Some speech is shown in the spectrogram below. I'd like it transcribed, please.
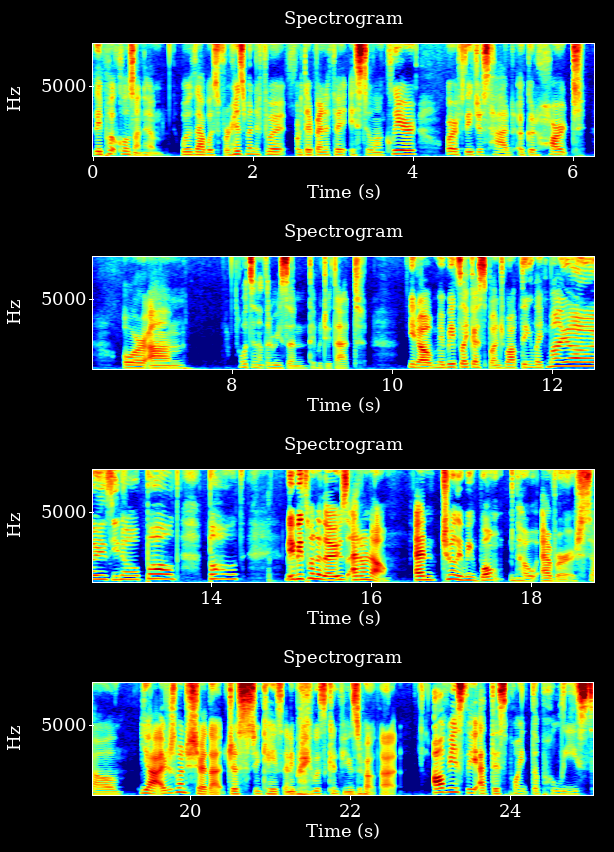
they put clothes on him. Whether that was for his benefit or their benefit is still unclear, or if they just had a good heart, or um, what's another reason they would do that? You know, maybe it's like a SpongeBob thing, like my eyes, you know, bald, bald. Maybe it's one of those. I don't know. And truly, we won't know ever. So, yeah, I just wanted to share that just in case anybody was confused about that. Obviously, at this point, the police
